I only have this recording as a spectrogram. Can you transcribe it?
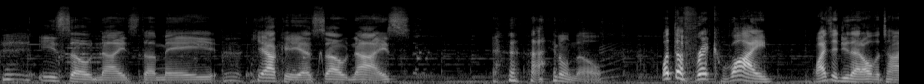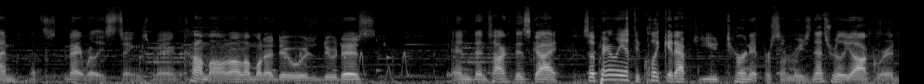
He's so nice to me. Calky is so nice. I don't know. What the frick? Why? Why does it do that all the time? That's That really stings, man. Come on, all I'm gonna do is do this. And then talk to this guy. So apparently you have to click it after you turn it for some reason. That's really awkward.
